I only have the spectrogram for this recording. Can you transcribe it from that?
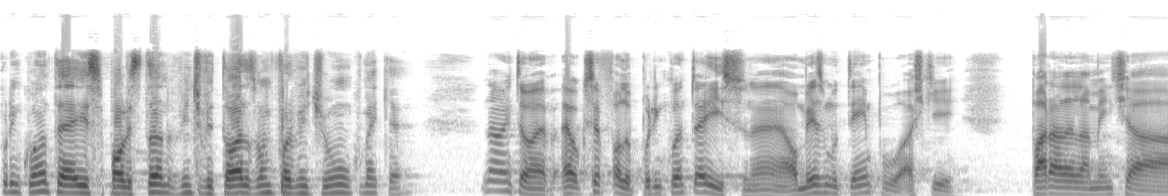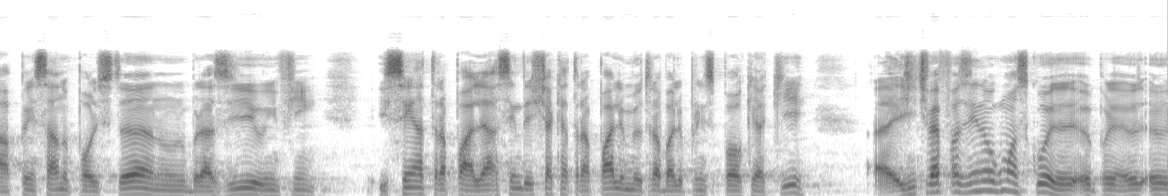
por enquanto é isso, paulistano, 20 vitórias, vamos para 21, como é que é? Não, então, é, é, o que você falou, por enquanto é isso, né? Ao mesmo tempo, acho que paralelamente a pensar no paulistano, no Brasil, enfim, e sem atrapalhar, sem deixar que atrapalhe o meu trabalho principal que é aqui, a gente vai fazendo algumas coisas. Eu, eu,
